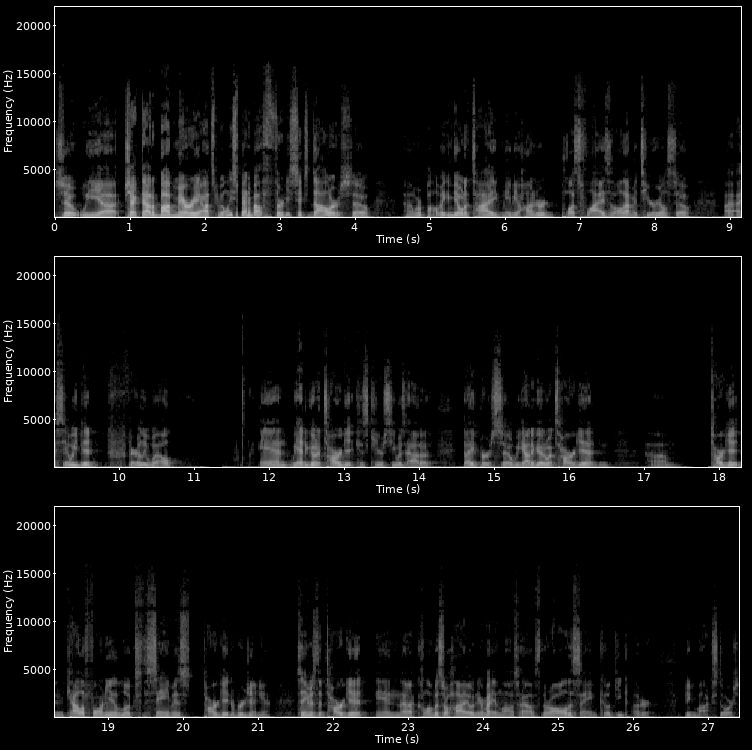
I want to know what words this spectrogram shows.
So we uh, checked out of Bob Marriott's. We only spent about thirty six dollars. So uh, we're probably gonna be able to tie maybe hundred plus flies with all that material. So I, I say we did fairly well. And we had to go to Target because Kiersey was out of diapers. So we got to go to a Target, and um, Target in California looks the same as Target in Virginia. Same as the Target in uh, Columbus, Ohio, near my in law's house. They're all the same cookie cutter big box stores.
